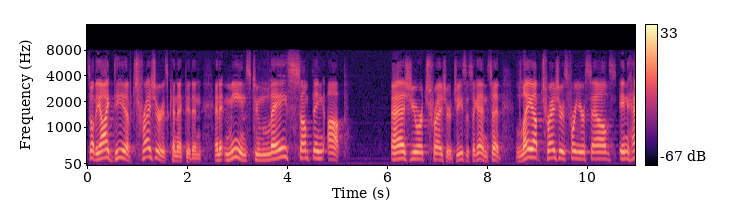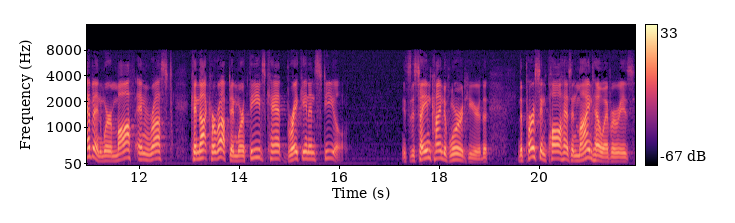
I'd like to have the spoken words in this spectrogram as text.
So the idea of treasure is connected, and, and it means to lay something up as your treasure. Jesus again said, Lay up treasures for yourselves in heaven where moth and rust cannot corrupt and where thieves can't break in and steal. It's the same kind of word here. The, the person Paul has in mind, however, is,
